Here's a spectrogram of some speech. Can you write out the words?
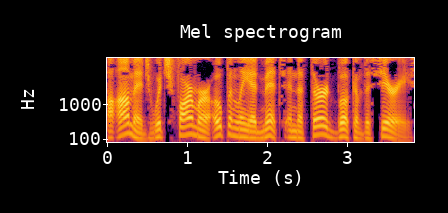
a homage which Farmer openly admits in the third book of the series.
